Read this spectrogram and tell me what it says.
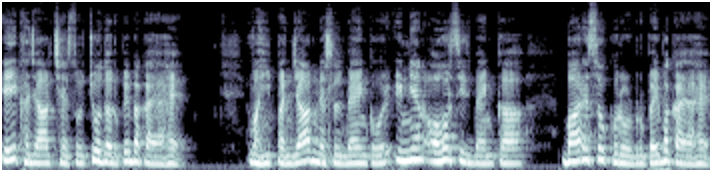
एक हज़ार छह सौ चौदह रुपए बकाया है। वहीं पंजाब नेशनल बैंक और इंडियन ओवरसीज बैंक का बारह सौ करोड़ रुपए बकाया है।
